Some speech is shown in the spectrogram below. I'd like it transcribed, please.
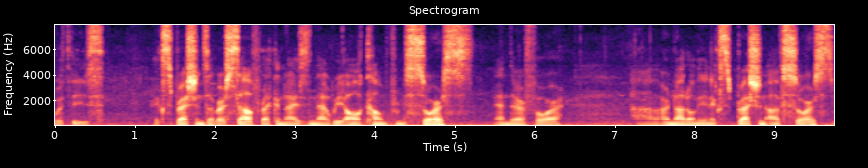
with these expressions of ourself, recognizing that we all come from source and therefore uh, are not only an expression of source,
